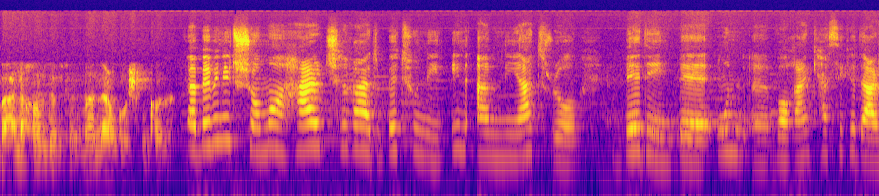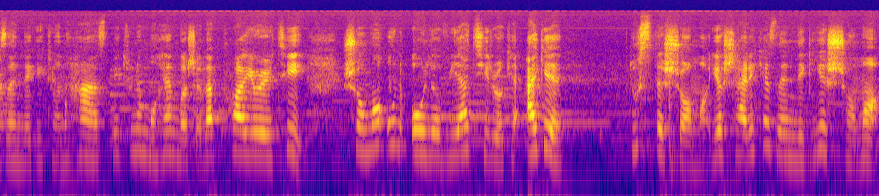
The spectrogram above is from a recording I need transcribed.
بله خانم دکتر من دارم گوش می‌کنم. و ببینید شما هر چقدر بتونین این امنیت رو بدین به اون واقعا کسی که در زندگیتون هست می‌تونه مهم باشه. و پرایوریتی شما اون اولویتی رو که اگه دوست شما یا شریک زندگی شما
